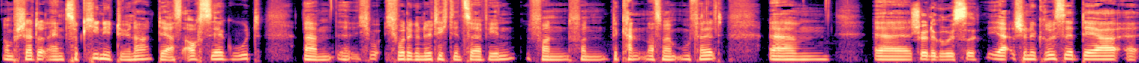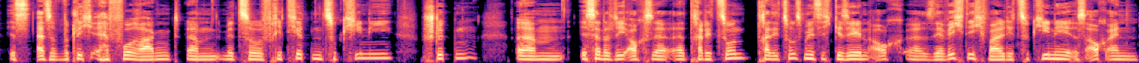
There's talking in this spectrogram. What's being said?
und bestellt dort einen Zucchini-Döner, der ist auch sehr gut. Ähm, äh, ich, ich wurde genötigt, den zu erwähnen von, von Bekannten aus meinem Umfeld. Ähm, äh, schöne Grüße. Ja, schöne Grüße. Der äh, ist also wirklich hervorragend ähm, mit so frittierten Zucchini-Stücken. Ähm, ist ja natürlich auch sehr äh, Tradition, traditionsmäßig gesehen auch äh, sehr wichtig, weil die Zucchini ist auch ein,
